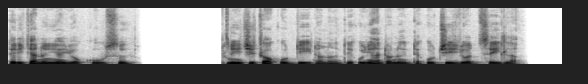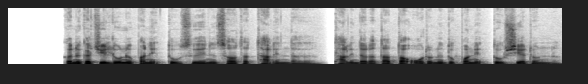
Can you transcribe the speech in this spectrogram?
thế đi cho nó nhà vô cũ sư nếu chỉ cho cũ đi đó nó thì cũ nhà cho nên thì cũ chỉ vô gì là còn cái chuyện lúc nữa bán nhiệt tu sư nên sau thật thả lên đó thả lên đó là ta tạo ô đâu nữa tụ bán nhiệt tu xé đâu nữa.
